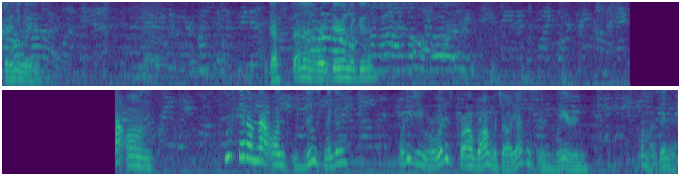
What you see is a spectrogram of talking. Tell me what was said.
But anyways. That's stunning right there, nigga. Not on who said I'm not on Zeus, nigga? What is you what is wrong with y'all? Y'all just weird. Oh my goodness.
